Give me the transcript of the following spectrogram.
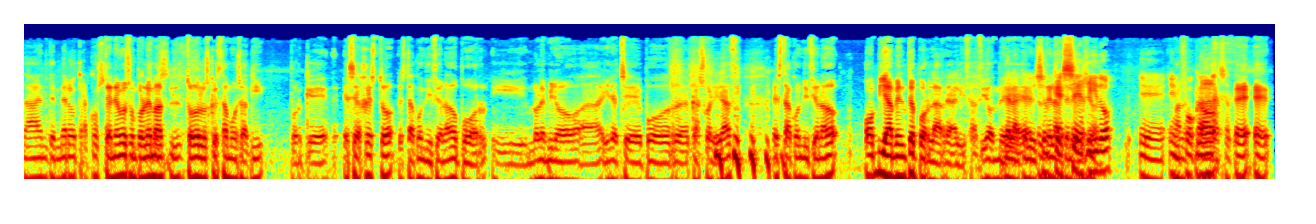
da a entender otra cosa. Tenemos un problema Entonces, todos los que estamos aquí, porque ese gesto está condicionado por, y no le miro a Irache por casualidad, está condicionado obviamente por la realización de, De la televisión, de la que televisión. seguido eh, No, enfocadas. eh, eh,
